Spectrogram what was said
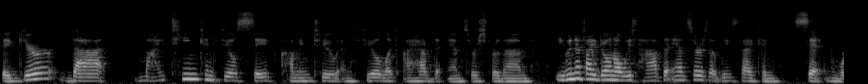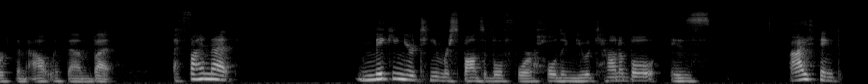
figure that my team can feel safe coming to and feel like I have the answers for them. Even if I don't always have the answers, at least I can sit and work them out with them. But I find that making your team responsible for holding you accountable is, I think,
